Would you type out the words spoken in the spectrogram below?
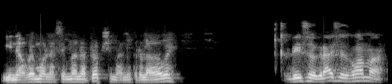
Y nos vemos la semana próxima en otro lado B. Listo, gracias, Juanma.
